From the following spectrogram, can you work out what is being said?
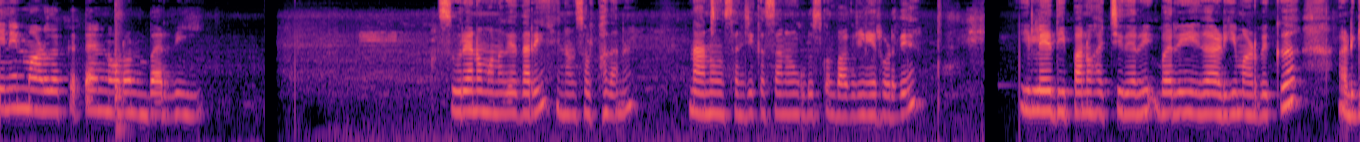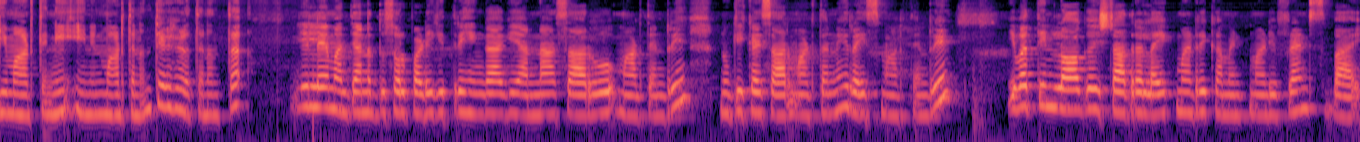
ಏನೇನು ಮಾಡೋದಕ್ಕತ್ತೆ ನೋಡೋಣ ಬರ್ರಿ. ಸೂರ್ಯನೂ ಮನಗಿದಾರಿ ರೀ ಇನ್ನೊಂದು ಸ್ವಲ್ಪ ದಾನ ನಾನು ಸಂಜೆ ಕಸನೂ ಗುಡಿಸ್ಕೊಂಡು ಬಾಗಿಲು ನೀರು ಹೊಡೆದೆ. ಇಲ್ಲೇ ದೀಪಾನು ಹಚ್ಚಿದೆ ರೀ. ಬರ್ರಿ ಈಗ ಅಡುಗೆ ಮಾಡಬೇಕು. ಅಡುಗೆ ಮಾಡ್ತೀನಿ. ಏನೇನು ಮಾಡ್ತೇನಂತೇಳಿ ಹೇಳ್ತೇನಂತ. ಇಲ್ಲೇ ಮಧ್ಯಾಹ್ನದ್ದು ಸ್ವಲ್ಪ ಅಡಿಗೆ ಇತ್ತು ರೀ ಹೀಗಾಗಿ ಅನ್ನ, ಸಾರು ಮಾಡ್ತೇನೆ ರೀ. ನುಗ್ಗಿಕಾಯಿ ಸಾರು ಮಾಡ್ತೇನೆ. ರೈಸ್ ಮಾಡ್ತೇನೆ ರೀ. ಇವತ್ತಿನ ಲಾಗ್ ಇಷ್ಟ ಆದ್ರೆ ಲೈಕ್ ಮಾಡಿರಿ ಕಮೆಂಟ್ ಮಾಡಿ ಫ್ರೆಂಡ್ಸ್ ಬಾಯ್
